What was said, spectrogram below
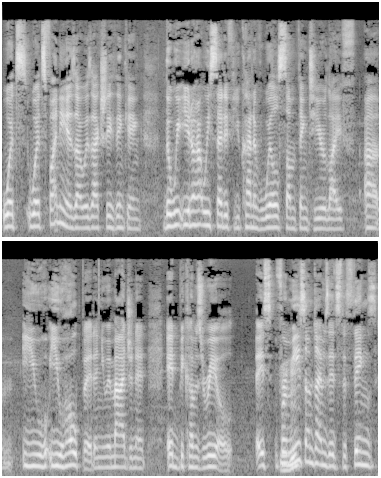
what's what's funny is I was actually thinking the we you know how we said if you kind of will something to your life, um, you you hope it and you imagine it, it becomes real. It's for me sometimes it's the things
